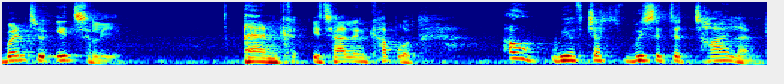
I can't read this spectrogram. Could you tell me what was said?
went to Italy, and Italian couple, oh, we have just visited Thailand,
